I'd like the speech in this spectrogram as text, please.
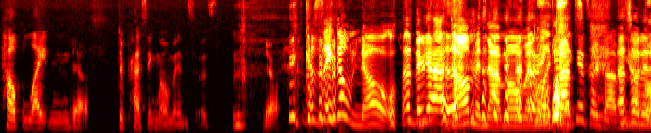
help lighten Yes. depressing moments. It was because they don't know. They're Yeah. just dumb in that moment. Like that's kids are dumb. that's yeah. what it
